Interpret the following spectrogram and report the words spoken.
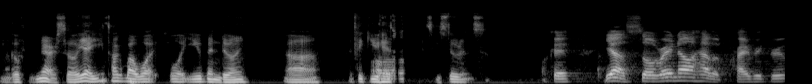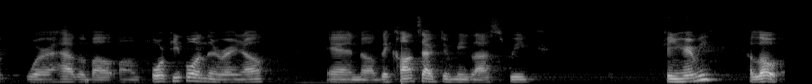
and go from there. So yeah, you can talk about what what you've been doing. Uh, I think you hit Uh, some students. Okay. Yeah. So right now I have a private group where I have about um, four people in there right now, and um, they contacted me last week. Can you hear me? Hello.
